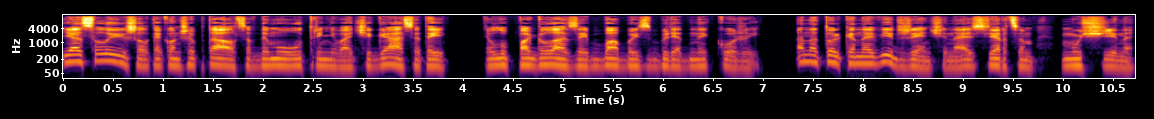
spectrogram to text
Я слышал, как он шептался в дыму утреннего очага с этой лупоглазой бабой с бледной кожей. Она только на вид женщина, а сердцем мужчина.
